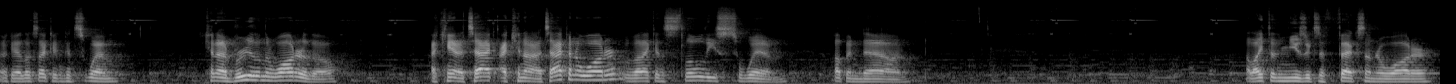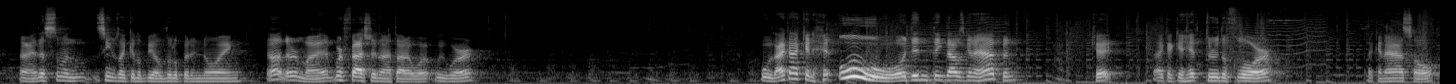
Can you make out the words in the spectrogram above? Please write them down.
Okay, looks like I can swim. Can I breathe underwater, though? I can't attack. I cannot attack underwater, but I can slowly swim up and down. I like the music's effects underwater. Alright, this one seems like it'll be a little bit annoying. Oh, never mind. We're faster than I thought we were. Ooh, that guy can hit. Ooh, I didn't think that was going to happen. Okay, that guy can hit through the floor. Like an asshole.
